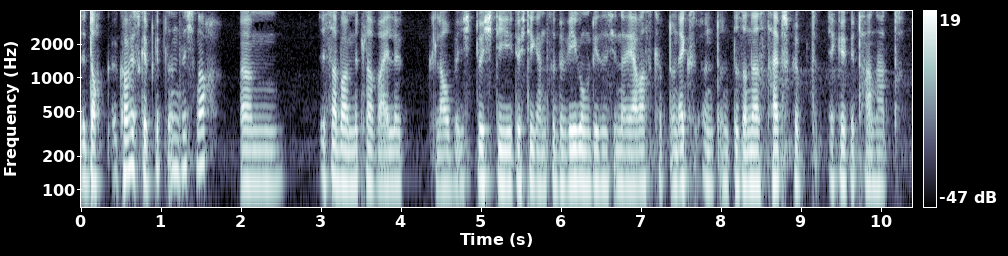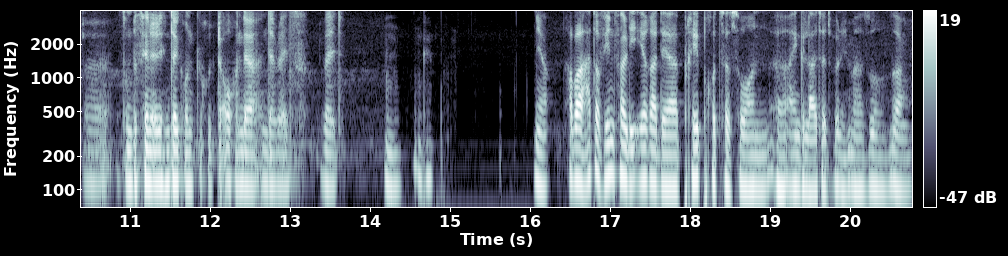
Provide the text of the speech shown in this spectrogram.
Doch, CoffeeScript gibt's an sich noch, ähm, ist aber mittlerweile, glaube ich, durch die, durch die ganze Bewegung, die sich in der JavaScript und, Ex und, und besonders TypeScript-Ecke getan hat, äh, so ein bisschen in den Hintergrund gerückt, auch in der, in der Rails-Welt. Mhm, okay. Ja, aber hat auf jeden Fall die Ära der Präprozessoren äh, eingeleitet, würde ich mal so sagen.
